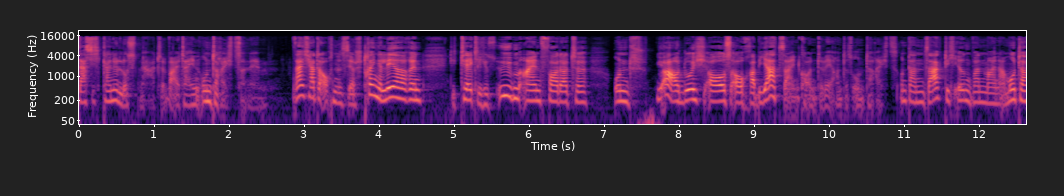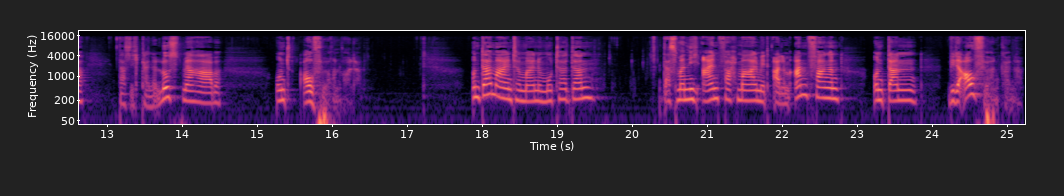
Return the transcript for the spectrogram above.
dass ich keine Lust mehr hatte, weiterhin Unterricht zu nehmen. Ja, ich hatte auch eine sehr strenge Lehrerin, die tägliches Üben einforderte und ja, durchaus auch rabiat sein konnte während des Unterrichts. Und dann sagte ich irgendwann meiner Mutter, dass ich keine Lust mehr habe und aufhören wolle. Und da meinte meine Mutter dann, dass man nicht einfach mal mit allem anfangen und dann wieder aufhören könne.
